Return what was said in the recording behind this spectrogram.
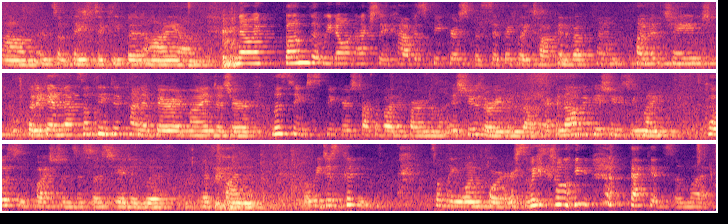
um, and some things to keep an eye on. Now, I'm bummed that we don't actually have a speaker specifically talking about climate change, but again, that's something to kind of bear in mind as you're listening to speakers talk about environmental issues or even about economic issues. You might pose some questions associated with, with climate, but we just couldn't. It's only one quarter, so we can only pack in so much.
